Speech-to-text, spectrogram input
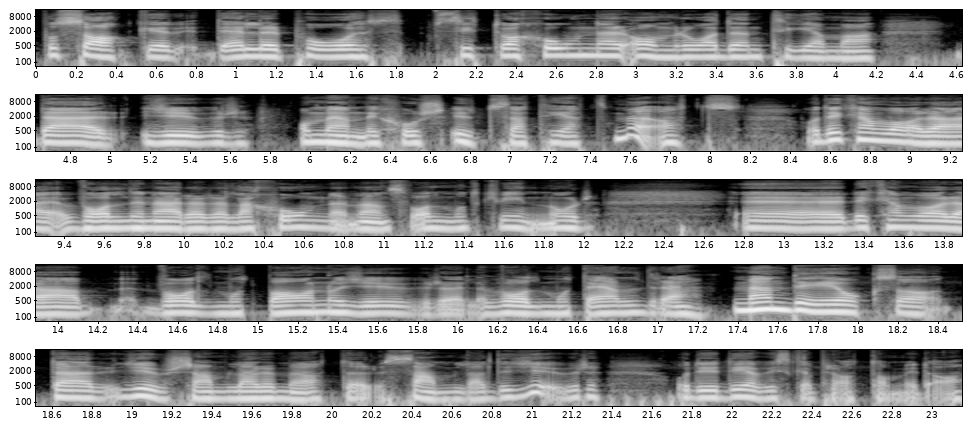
på saker eller på situationer, områden, tema där djur och människors utsatthet möts. Och det kan vara våld i nära relationer, mäns våld mot kvinnor, Eh, det kan vara våld mot barn och djur eller våld mot äldre. Men det är också där djursamlare möter samlade djur. Och det är det vi ska prata om idag.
